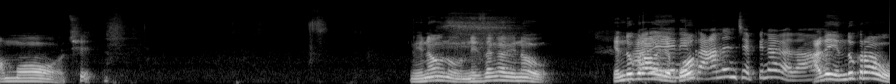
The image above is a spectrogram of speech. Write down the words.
అమ్మో ఛీ. వినవు నువ్వు నిజంగా వినవు. ఎందుకు రావు చెప్పు? నేను రానని చెప్పినా కదా. అదే ఎందుకు రావు?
